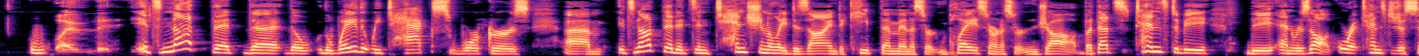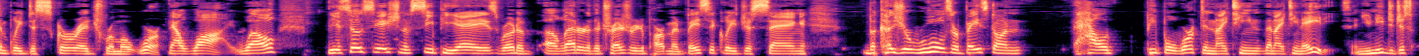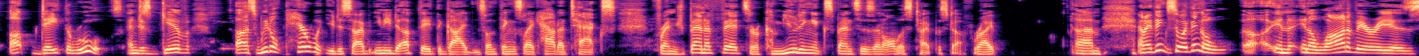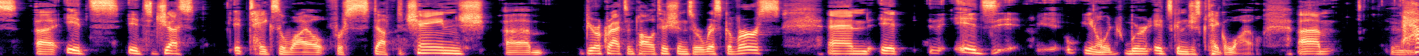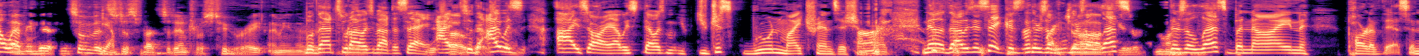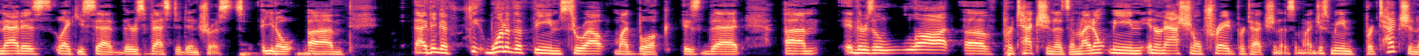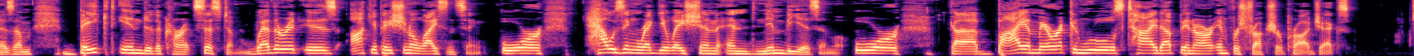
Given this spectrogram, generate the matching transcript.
it's not that the the the way that we tax workers um, it's not that it's intentionally designed to keep them in a certain place or in a certain job but that tends to be the end result or it tends to just simply discourage remote work. Now why? Well the association of cpas wrote a, a letter to the treasury department basically just saying because your rules are based on how people worked in 19 the 1980s and you need to just update the rules and just give us we don't care what you decide but you need to update the guidance on things like how to tax fringe benefits or commuting expenses and all this type of stuff right um, and I think so. I think uh, in in a lot of areas, uh, it's it's just it takes a while for stuff to change. Um, bureaucrats and politicians are risk averse, and it it's you know, we're it's going to just take a while. Um, yeah. However, I mean, some of it's yeah. just vested interest too, right? I mean, well, that's what I was about to say. I, oh, so okay. the, I was, I sorry, I was that was you, you just ruined my transition. Uh, no, that was say because there's a there's a less there's a less benign part of this, and that is like you said, there's vested interests. You know, um, I think th- one of the themes throughout my book is that um, there's a lot of protectionism. And I don't mean international trade protectionism. I just mean protectionism baked into the current system, whether it is occupational licensing or housing regulation and NIMBYism or uh, buy American rules tied up in our infrastructure projects.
